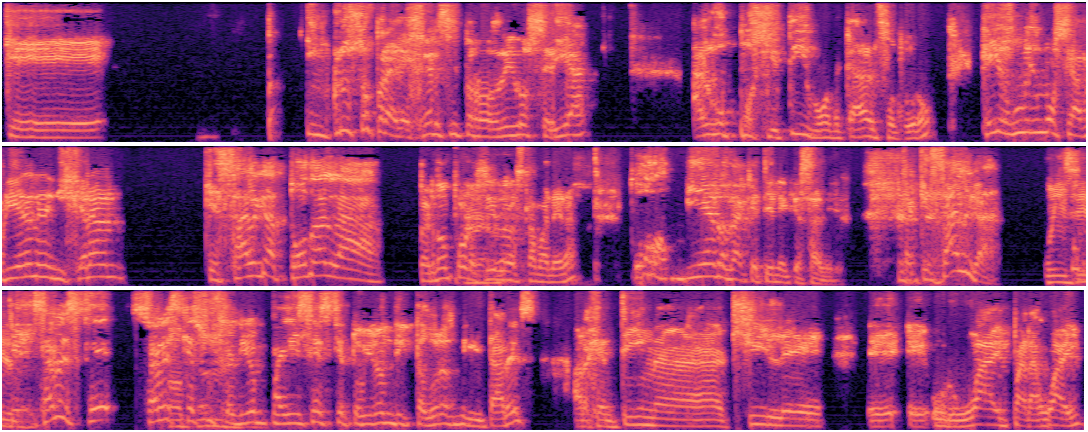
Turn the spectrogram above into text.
que incluso para el ejército, Rodrigo, sería algo positivo de cara al futuro, que ellos mismos se abrieran y dijeran que salga toda la, perdón por decirlo de esta manera, toda mierda que tiene que salir. O sea, que salga. Porque, ¿sabes qué? ¿Sabes qué sucedió en países que tuvieron dictaduras militares? Argentina, Chile, eh, eh, Uruguay, Paraguay,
